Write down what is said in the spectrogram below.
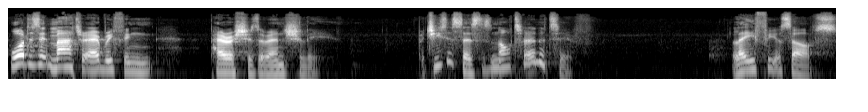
what does it matter? Everything perishes eventually. Jesus says there's an alternative. Lay for yourselves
